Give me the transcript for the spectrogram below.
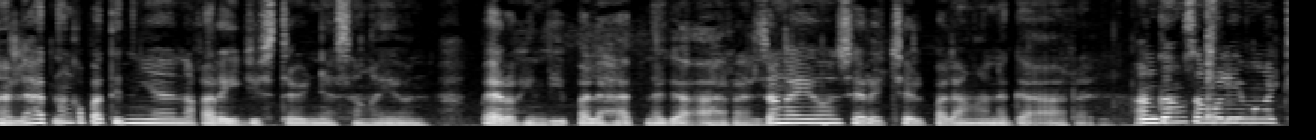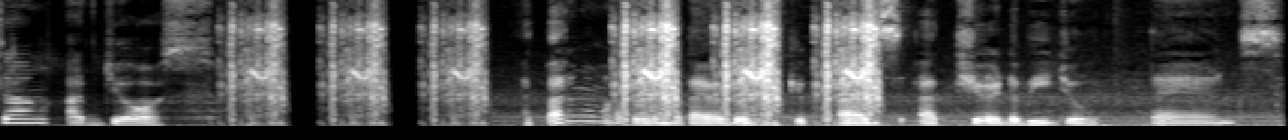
Uh, lahat ng kapatid niya nakaregister niya sa ngayon, pero hindi pa lahat nag-aaral. Sa ngayon, si Rachel pa lang ang nag-aaral. Hanggang sa muli mga tiyang, adios! At para nga makatulong pa tayo, don't skip ads at share the video. Thanks!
